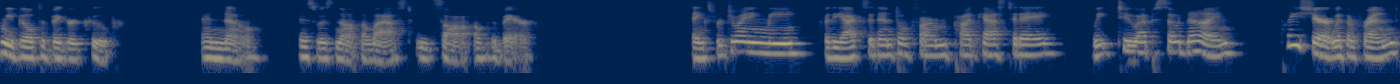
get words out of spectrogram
we built a bigger coop. And no, this was not the last we saw of the bear. Thanks for joining me for the Accidental Farm podcast today, week two, episode nine. Please share it with a friend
